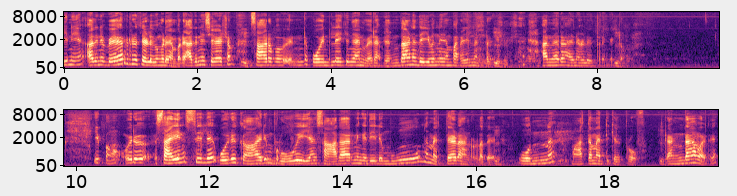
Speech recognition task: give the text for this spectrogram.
ഇനി അതിന് വേറൊരു തെളിവും കൂടെ ഞാൻ പറയാം. അതിനുശേഷം സാറ് എന്റെ പോയിന്റിലേക്ക് ഞാൻ വരാം. എന്താണ് ദൈവം എന്ന് ഞാൻ പറയുന്നുണ്ട്. അന്നേരം അതിനുള്ള ഉത്തരം കിട്ടും. ഇപ്പോൾ ഒരു സയൻസിൽ ഒരു കാര്യം പ്രൂവ് ചെയ്യാൻ സാധാരണഗതിയിൽ മൂന്ന് മെത്തേഡാണുള്ളത് ഒന്ന് മാത്തമാറ്റിക്കൽ പ്രൂഫ് രണ്ടാമത്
